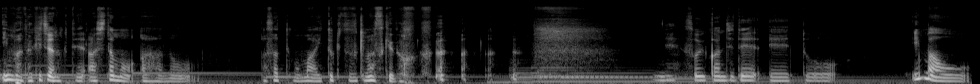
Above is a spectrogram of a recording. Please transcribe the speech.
今だけじゃなくて明日もあの明後日もまあ一時続きますけど ねそういう感じでえ、ー、と今を、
